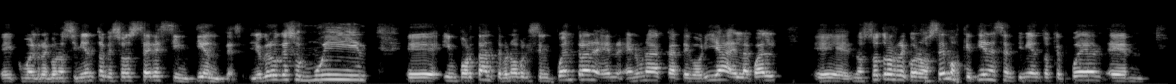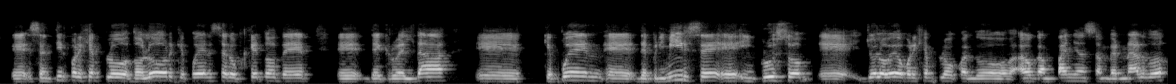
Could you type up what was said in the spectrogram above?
eh, como el reconocimiento que son seres sintientes. Yo creo que eso es muy eh, importante, ¿no? Porque se encuentran en, una categoría en la cual nosotros reconocemos que tienen sentimientos, que pueden sentir, por ejemplo, dolor, que pueden ser objetos de, de crueldad, eh, que pueden eh, deprimirse, eh, incluso yo lo veo, por ejemplo, cuando hago campaña en San Bernardo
